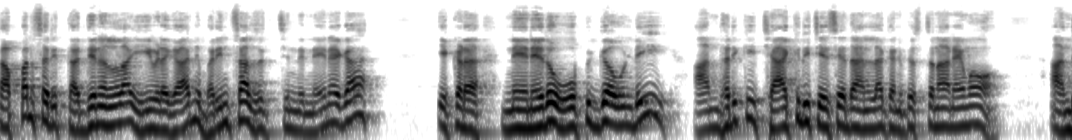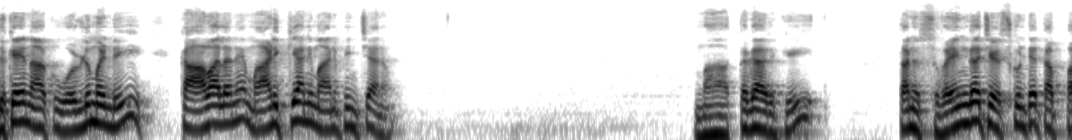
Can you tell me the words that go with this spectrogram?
తప్పనిసరి తద్దినంలా ఈవిడ గారిని భరించాల్సి వచ్చింది నేనేగా. ఇక్కడ నేనేదో ఓపిగ్గా ఉండి అందరికీ చాకిరీ చేసేదానిలా కనిపిస్తున్నానేమో. అందుకే నాకు ఒళ్ళు మండి కావాలనే మాణిక్యాన్ని మానిపించాను. మా అత్తగారికి తను స్వయంగా చేసుకుంటే తప్ప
